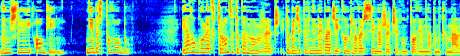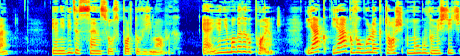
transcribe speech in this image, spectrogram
Wymyślili ogień. Nie bez powodu. Ja w ogóle wtrącę tu pewną rzecz i to będzie pewnie najbardziej kontrowersyjna rzecz, jaką powiem na tym kanale. Ja nie widzę sensu sportów zimowych. Ja, ja nie mogę tego pojąć. Jak, jak w ogóle ktoś mógł wymyślić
